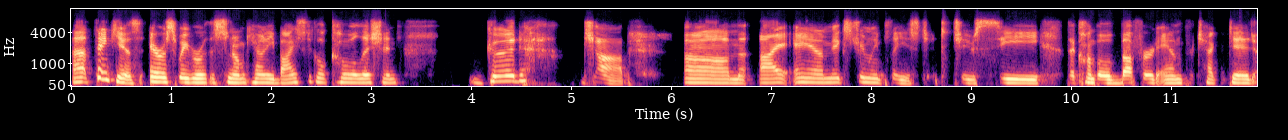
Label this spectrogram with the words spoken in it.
Uh, thank you. Eris Weaver with the Sonoma County Bicycle Coalition. Good job Um, I am extremely pleased to see the combo of buffered and protected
